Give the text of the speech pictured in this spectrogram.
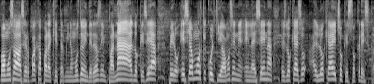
vamos a hacer vaca para que terminemos de vender esas empanadas, lo que sea, pero ese amor que cultivamos en, en la escena es lo, que ha hecho, es lo que ha hecho que esto crezca.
